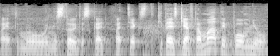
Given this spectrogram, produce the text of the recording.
Поэтому не стоит искать подтекст. Китайские автоматы, помню.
